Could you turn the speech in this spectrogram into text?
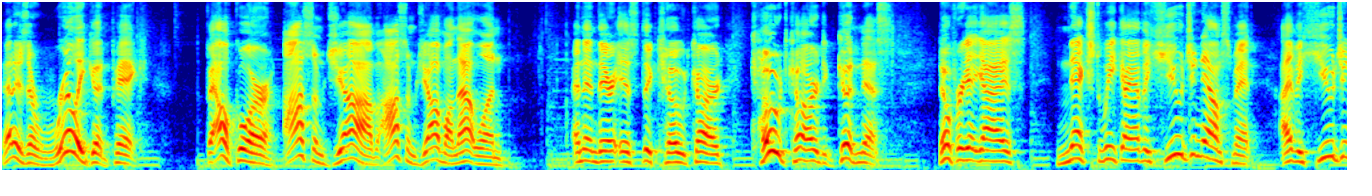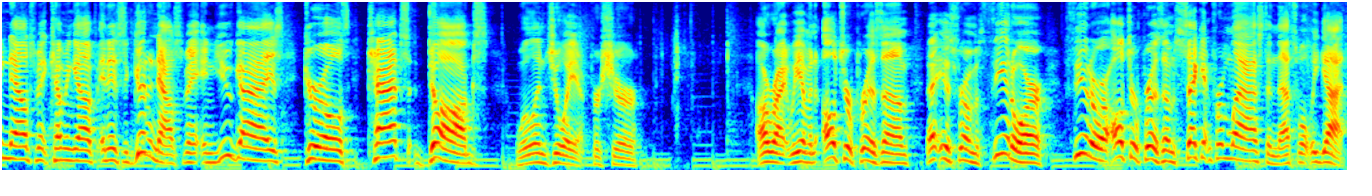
That is a really good pick. Falcor, awesome job. Awesome job on that one. And then there is the code card. Code card goodness. Don't forget, guys, next week I have a huge announcement I have a huge announcement coming up, and it's a good announcement, and you guys, girls, cats, dogs will enjoy it for sure. All right, we have an Ultra Prism. That is from Theodore. Theodore Ultra Prism, second from last, and that's what we got.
